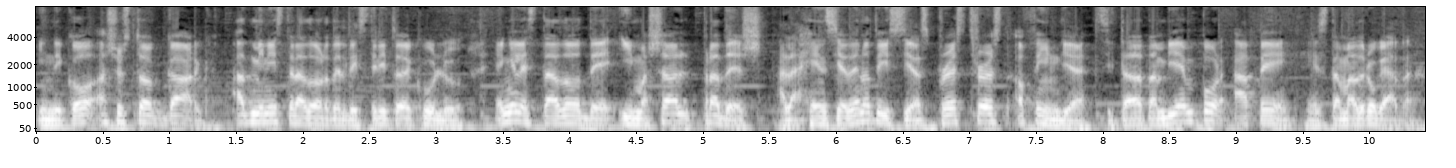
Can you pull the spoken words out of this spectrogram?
indicó Ashustok Garg, administrador del distrito de Kulu, en el estado de Himachal Pradesh, a la agencia de noticias Press Trust of India, citada también por AP esta madrugada.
